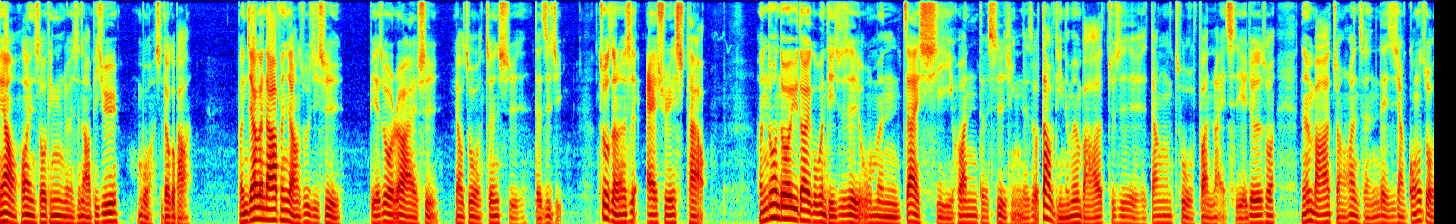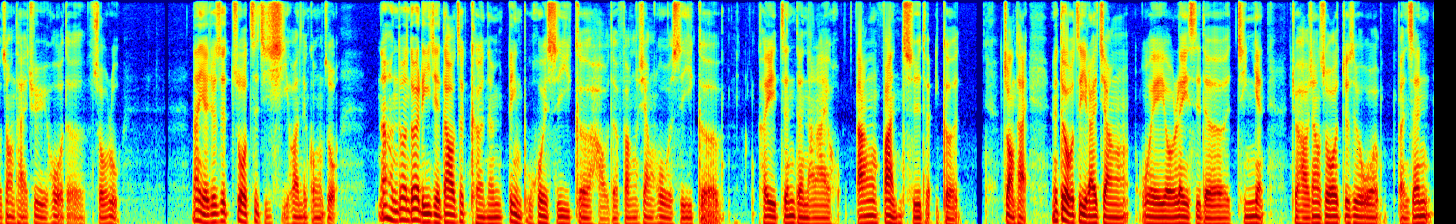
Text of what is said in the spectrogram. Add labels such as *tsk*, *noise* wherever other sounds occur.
你好，欢迎收听人生 RPG，我是豆哥跑。本期要跟大家分享的书籍是《别做热爱的事，要做真实的自己》。作者呢是 Ashley Style。很多人都会遇到一个问题，就是我们在喜欢的事情的时候，到底能不能把它就是当做饭来吃？也就是说，能不能把它转换成类似像工作状态去获得收入？那也就是做自己喜欢的工作。那很多人都会理解到，这可能并不会是一个好的方向，或者是一个可以真的拿来当饭吃的一个状态。因为对我自己来讲，我也有类似的经验，就好像说，就是我本身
